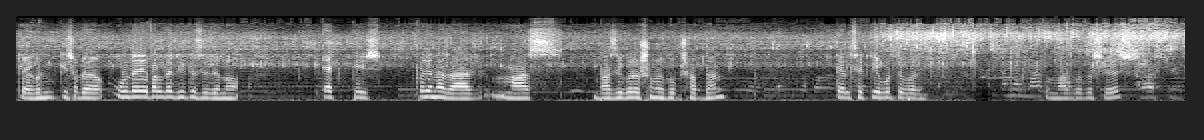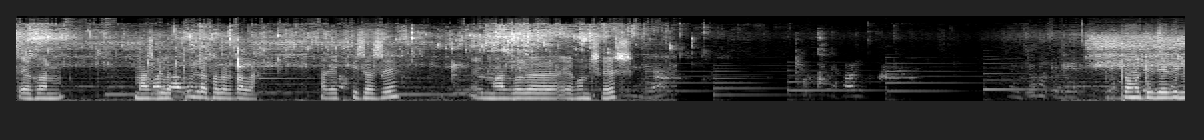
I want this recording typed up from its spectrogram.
তো এখন কিছুটা উল্টে পাল্টে দিতেছে যেন এক পিস পড়ে না যায় আর মাছ ভাজি করার সময় খুব সাবধান। তেল ছিটকে পড়তে পারে। তো মাছ ভাজা শেষ। তো এখন মাছগুলো তুলে ফেলার পালা। আর এক পিস আছে। এই মাছ ভাজা এখন শেষ। টমেটো দিয়ে দিল।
